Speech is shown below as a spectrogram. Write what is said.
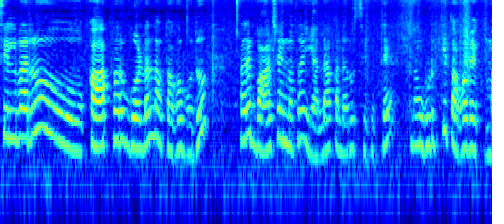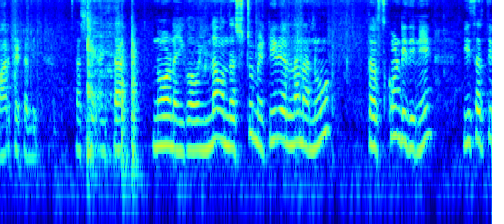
ಸಿಲ್ವರು ಕಾಪರು ಗೋಲ್ಡಲ್ಲಿ ನಾವು ತೊಗೋಬೋದು. ಆದರೆ ಬಾಲ್ ಚೈನ್ ಮಾತ್ರ ಎಲ್ಲ ಕಲರು ಸಿಗುತ್ತೆ. ನಾವು ಹುಡುಕಿ ತೊಗೋಬೇಕು ಮಾರ್ಕೆಟಲ್ಲಿ ಅಷ್ಟೇ, ಆಯಿತಾ? ನೋಡೋಣ, ಈಗ ಇನ್ನೂ ಒಂದಷ್ಟು ಮೆಟೀರಿಯಲ್ನ ನಾನು ತರಿಸ್ಕೊಂಡಿದ್ದೀನಿ ಈ ಸರ್ತಿ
